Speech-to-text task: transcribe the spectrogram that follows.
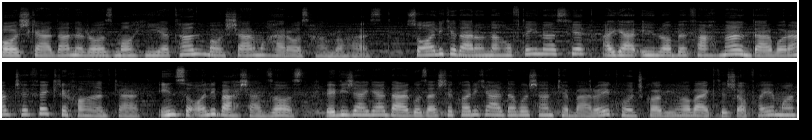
فاش کردن راز ماهیتا با شرم و حراس همراه است. سوالی که در آن نهفته این است که اگر این را بفهمند دربارم چه فکری خواهند کرد؟ این سوالی وحشتزاست. به ویژه اگر در گذشته کاری کرده باشند که برای کنجکاوی ها و اکتشاف هایمان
